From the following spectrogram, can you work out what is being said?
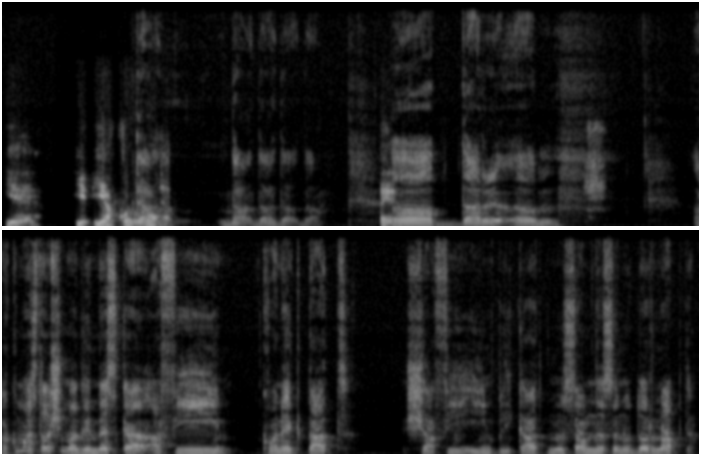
e, e, e acolo, da, nu? Da, da, da, da. Uh, dar um, acum stau și mă gândesc că a fi conectat și a fi implicat nu înseamnă să nu dormi noaptea.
